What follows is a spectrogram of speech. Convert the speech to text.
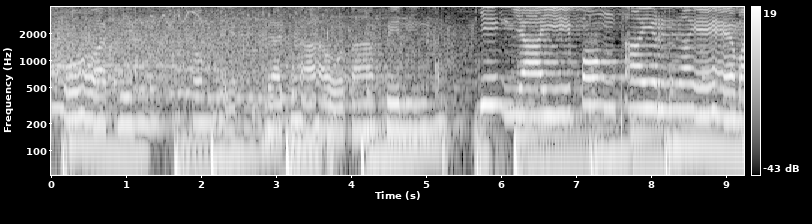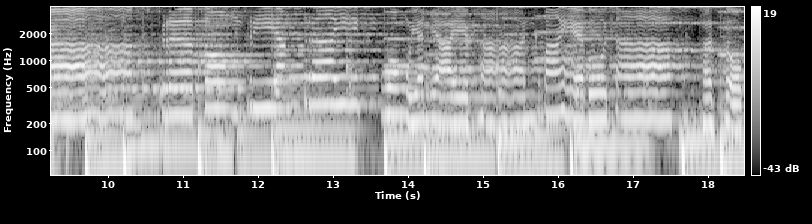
ทั่วถิ่นสมเด็จพระเจ้าตากสิน ยิ่งใหญ่ป้องไทยเรื่อยมา เกริกก้องเกรียงไกรวงเวียนใหญ่ผ่านไปบูชาพระศก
